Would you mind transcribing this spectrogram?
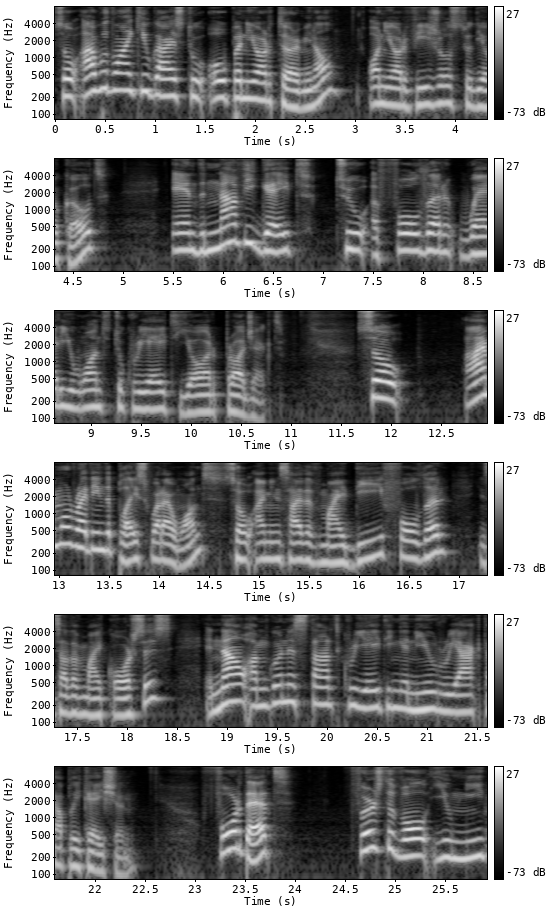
so I would like you guys to open your terminal on your Visual Studio Code and navigate to a folder where you want to create your project. So I'm already in the place where I want. So I'm inside of my D folder, inside of my courses. And now I'm going to start creating a new React application. For that, first of all, you need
